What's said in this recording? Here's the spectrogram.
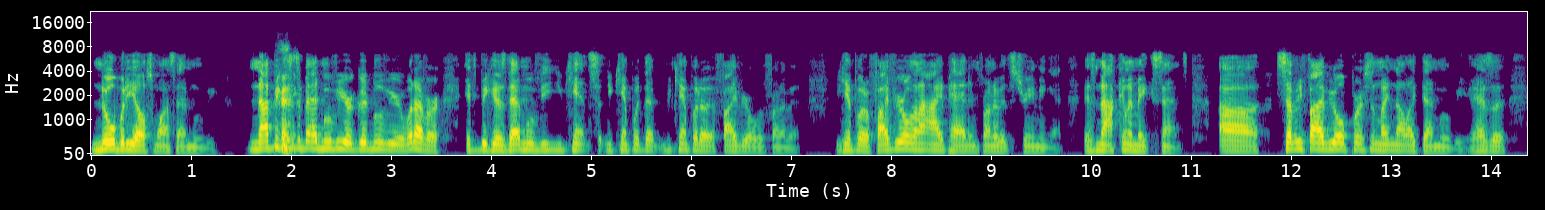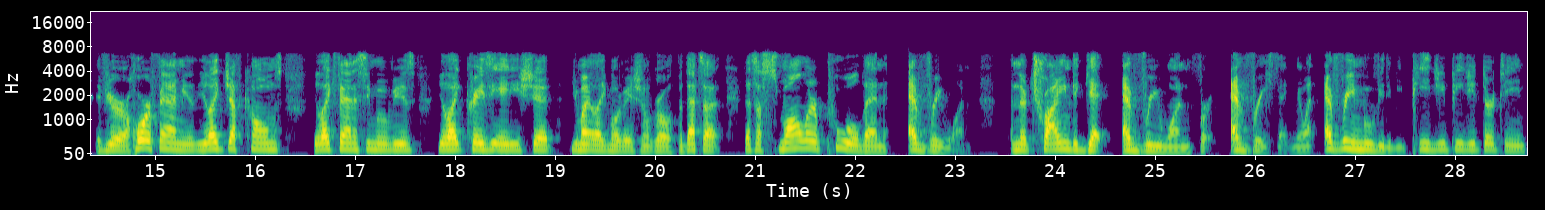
nobody else wants that movie not because it's a bad movie or a good movie or whatever it's because that movie you can't you can't put that you can't put a five year old in front of it. You can't put a five year old on an ipad in front of it streaming it. It's not going to make sense. Uh 75 year old person might not like that movie. It has a if you're a horror fan you, you like jeff combs you like fantasy movies you like crazy 80s shit you might like motivational growth but that's a that's a smaller pool than everyone. And they're trying to get everyone for everything. They want every movie to be PG, PG 13.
